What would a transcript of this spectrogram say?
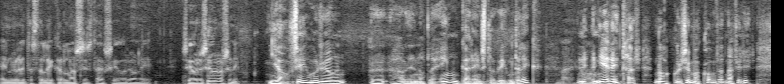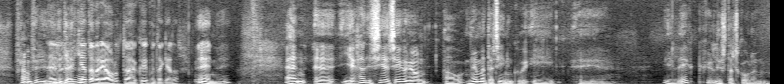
einu reyndasta leikara landsins í dag, Sigur Jóni, Sigurði Sigur Jónssoni. Já, Sigur Jón uh, hafði náttúrulega enga reynslu á kvikmyndaleik en, en ég reyndar nokkur sem að kom þarna fyrir framfyrir myndavélina. þetta var í árdaga kvikmyndagerðar Nei, nei. En uh, ég hafði séð Sigurjón á nefndarsýningu í, uh, í leiklistarskólanum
